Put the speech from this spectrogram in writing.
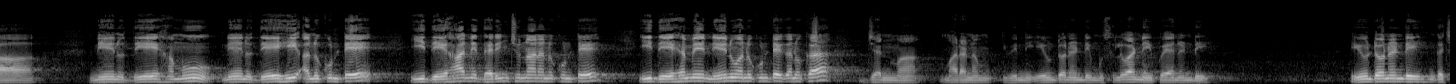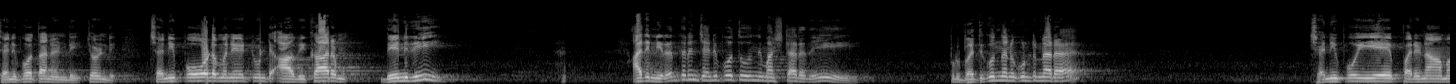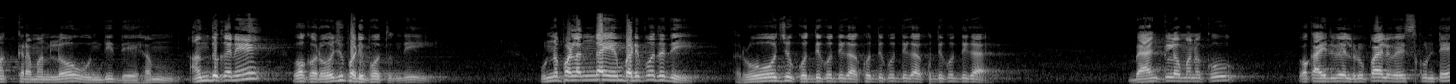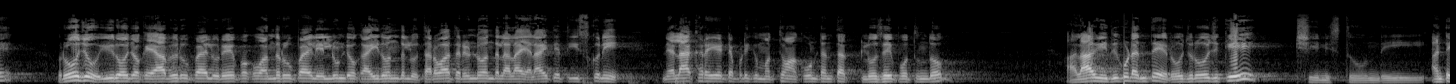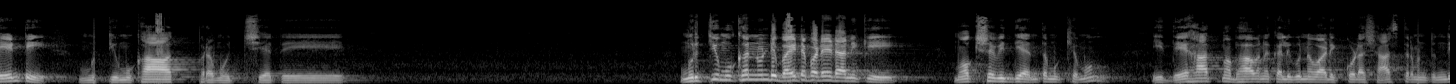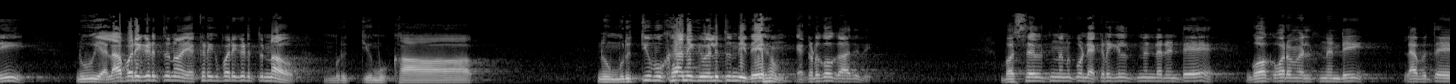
నేను దేహము నేను దేహి అనుకుంటే ఈ దేహాన్ని ధరించున్నాను అనుకుంటే ఈ దేహమే నేను అనుకుంటే గనుక జన్మ మరణం ఇవన్నీ ఏమిటోనండి? ముసలివాడిని అయిపోయానండి. ఏమిటోనండి? ఇంకా చనిపోతానండి. చూడండి చనిపోవడం అనేటువంటి ఆ వికారం దేనిది? అది నిరంతరం చనిపోతూ ఉంది మాస్టర్ అది. ఇప్పుడు బతికుందనుకుంటున్నారా? చనిపోయే పరిణామ క్రమంలో ఉంది దేహం. అందుకనే ఒకరోజు పడిపోతుంది. ఉన్న పళంగా ఏం పడిపోతుంది? రోజు కొద్ది కొద్దిగా కొద్ది కొద్దిగా కొద్ది కొద్దిగా. బ్యాంకులో మనకు ఒక ఐదు వేల రూపాయలు వేసుకుంటే రోజు ఈరోజు ఒక యాభై రూపాయలు రేపు ఒక వంద రూపాయలు ఎల్లుండి ఒక ఐదు వందలు తర్వాత రెండు వందలు అలా ఎలా అయితే తీసుకుని నెలాఖరు అయ్యేటప్పటికి మొత్తం అకౌంట్ అంతా క్లోజ్ అయిపోతుందో? అలాగే ఇది కూడా అంతే రోజు రోజుకి క్షీణిస్తూ ఉంది. అంటే ఏంటి? మృత్యుముఖాత్ ప్రముచ్యతే. మృత్యుముఖం నుండి బయటపడేయడానికి మోక్ష విద్య ఎంత ముఖ్యమో? ఈ దేహాత్మ భావన కలిగి ఉన్న వాడికి కూడా శాస్త్రం ఉంటుంది నువ్వు ఎలా పరిగెడుతున్నావు? ఎక్కడికి పరిగెడుతున్నావు? మృత్యుముఖా నువ్వు మృత్యుముఖానికి వెళుతుంది దేహం. ఎక్కడికో కాదు ఇది. బస్సు వెళ్తుంది అనుకోండి ఎక్కడికి వెళ్తుందండి అంటే గోకవరం వెళ్తుందండి లేకపోతే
